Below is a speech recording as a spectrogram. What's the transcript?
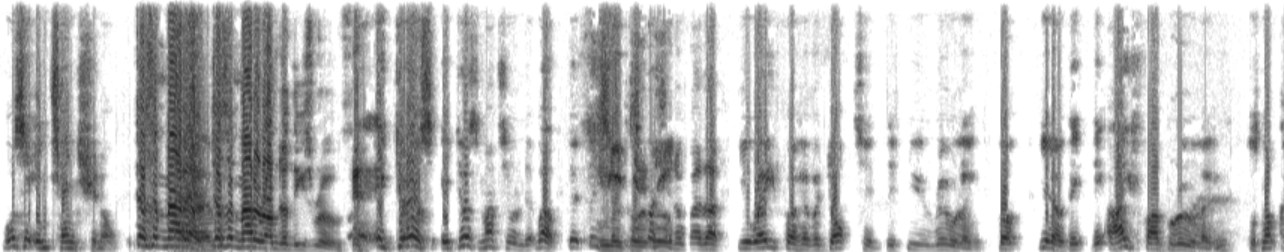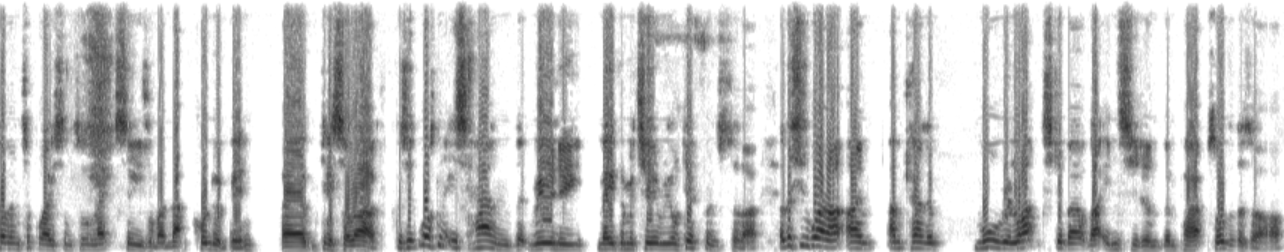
Was it intentional? It Doesn't matter. Um, Doesn't matter under these rules. it does. It does matter. Under, well, there's been some the current discussion rule. of whether UEFA have adopted this new ruling, but you know the the IFAB ruling does not come into place until next season when that could have been uh, disallowed because it wasn't his hand that really made the material difference to that. And this is where I, I'm I'm kind of more relaxed about that incident than perhaps others are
